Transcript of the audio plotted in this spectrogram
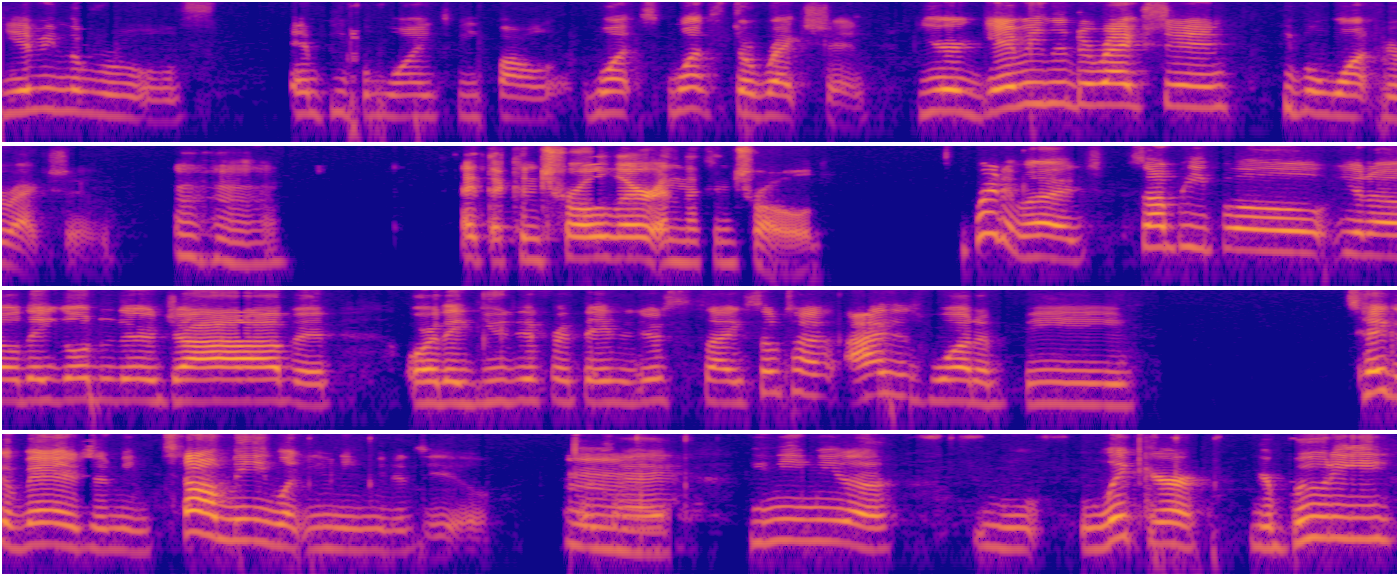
giving the rules and people wanting to be followed. Once once direction. You're giving the direction. People want direction. Mm-hmm. Like the controller and the controlled. Pretty much. Some people, you know, they go to their job and or they do different things and just like sometimes I just want to be take advantage of me. Tell me what you need me to do. Okay. You need me to lick your your booty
